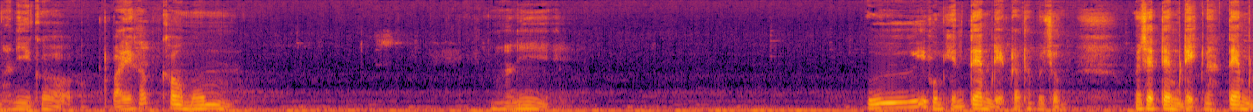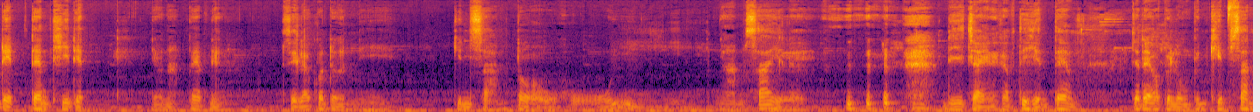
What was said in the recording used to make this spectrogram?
มานี่ก็ไปครับเข้ามุม มานี่อุ้ยผมเห็นแต้มเด็กแล้วท่านผู้ชม ไม่ใช่แต้มเด็กนะแต้มเด็ดแต้มทีเด็ด เดี๋ยวนะแป๊บหนึ่งเสร็จแล้วก็เดินหนีกินสามต่อโอ้โหงามไส้เลย ดีใจนะครับที่เห็นแต้มจะได้เอาไปลงเป็นคลิปสั้น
